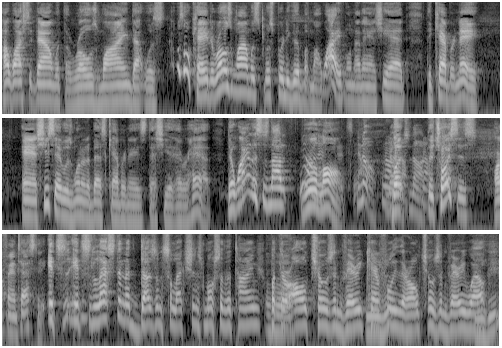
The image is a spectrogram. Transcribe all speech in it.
I washed it down with the rose wine. That was that was okay. The rose wine was was pretty good, but my wife, on the other hand, she had the Cabernet, and she said it was one of the best Cabernets that she had ever had. The wine list is not real long, No, no, but it's not. the choices are fantastic. It's it's less than a dozen selections most of the time, but Mm-hmm. they're all chosen very carefully. They're all chosen very well. Mm-hmm.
